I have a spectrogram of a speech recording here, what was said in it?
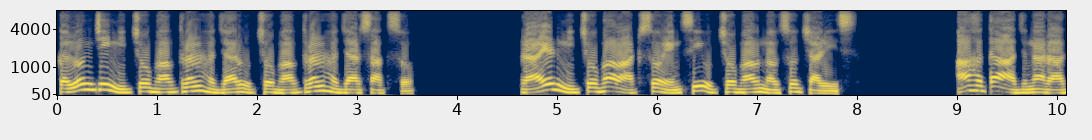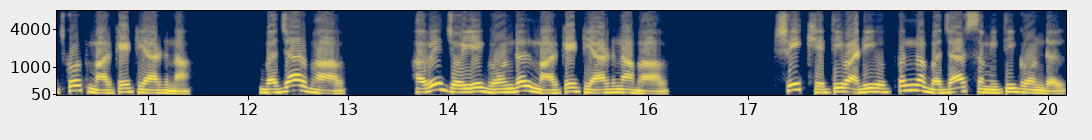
કલોંજી નીચો ભાવ ત્રણ હજાર, ઊંચો ભાવ ત્રણ હજાર સાતસો. રાયડ નીચો ભાવ આઠસો એંસી, ઊંચો ભાવ નવસો ચાળીસ. આ હતા આજના રાજકોટ માર્કેટ યાર્ડના. બજાર ભાવ. હવે જોઈએ ગોંડલ માર્કેટ યાર્ડના ભાવ. શ્રી ખેતીવાડી ઉત્પન્ન બજાર સમિતિ ગોંડલ.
